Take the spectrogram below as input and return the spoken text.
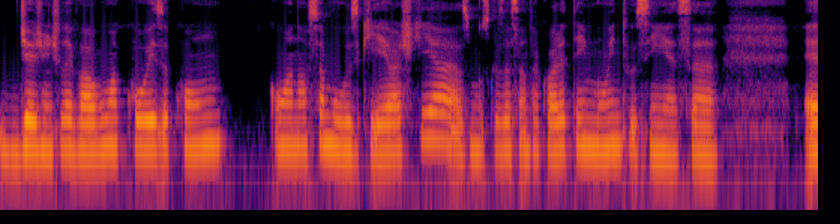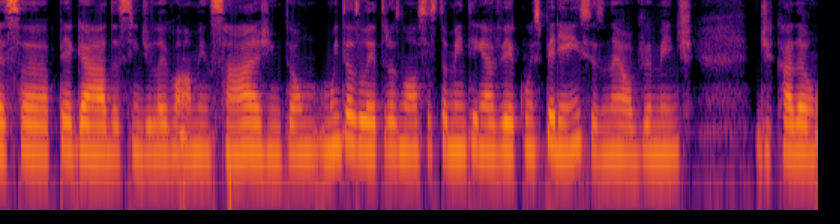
De a gente levar alguma coisa com com a nossa música. E eu acho que as músicas da Santa Cora tem muito assim essa essa pegada assim de levar uma mensagem. Então, muitas letras nossas também têm a ver com experiências, né, obviamente, de cada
